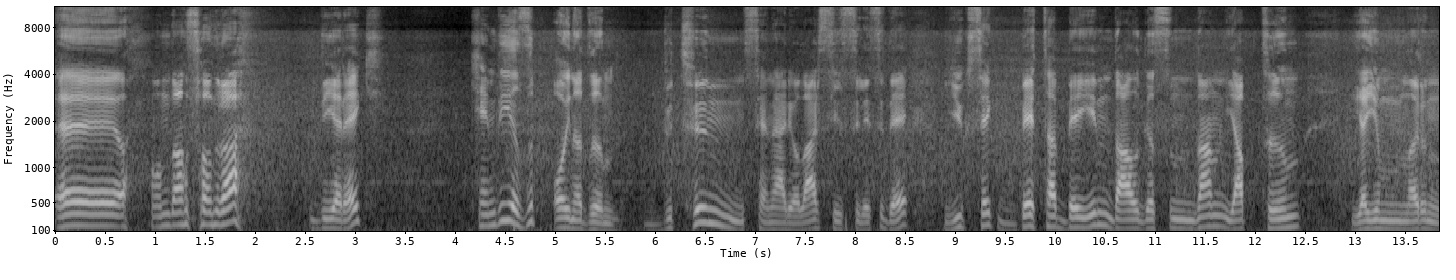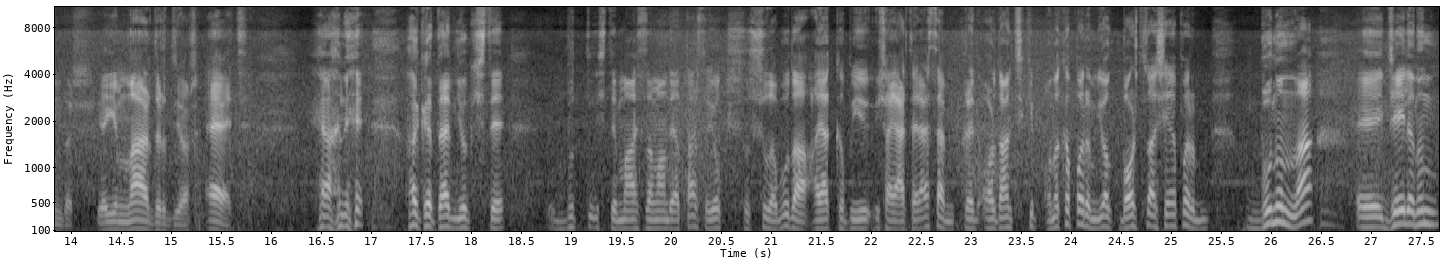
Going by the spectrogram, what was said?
Ee, ondan sonra diyerek kendi yazıp oynadığın bütün senaryolar silsilesi de yüksek beta beyin dalgasından yaptığın yayımlarındır. Yayımlardır diyor. Evet. Yani hakikaten yok işte bu işte maaş zamanında yatarsa yok şu, şu da bu da ayakkabıyı 3 ay ertelersem kredi oradan çıkıp ona kaparım yok borçla şey yaparım. Bununla e, Ceylan'ın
